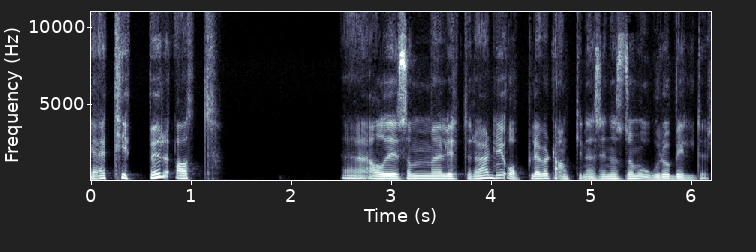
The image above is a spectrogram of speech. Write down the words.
Jeg tipper at alle de som lytter her, de opplever tankene sine som ord og bilder.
